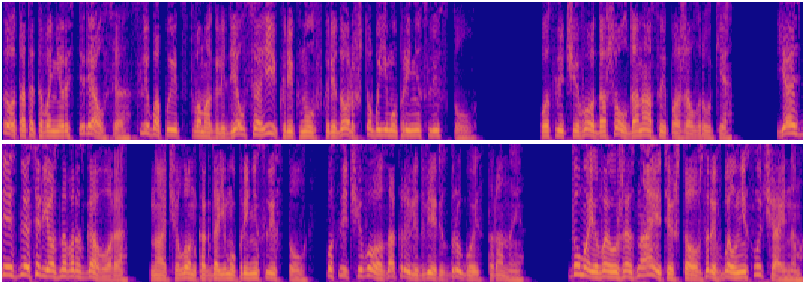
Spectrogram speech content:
Тот от этого не растерялся, с любопытством огляделся и крикнул в коридор, чтобы ему принесли стул. После чего дошел до нас и пожал руки. «Я здесь для серьезного разговора», — начал он, когда ему принесли стул, после чего закрыли дверь с другой стороны. «Думаю, вы уже знаете, что взрыв был не случайным.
